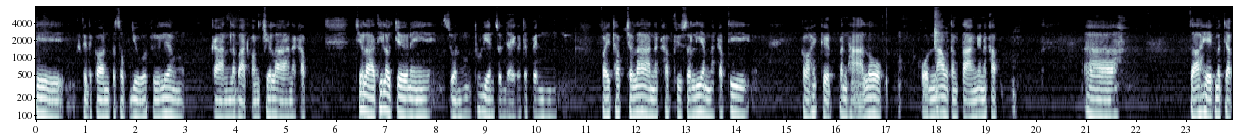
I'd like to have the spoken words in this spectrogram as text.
ที่เกษตรกรประสบอยู่ก็คือเรื่องการระบาดของเชื้อรานะครับ เชื้อราที่เราเจอในสวนทุเรียนส่วนใหญ่ก็จะเป็นไฟท็อปชอรานะครับฟิวซาเลียมนะครับที่ก่อให้เกิดปัญหาโรคโคนเน่าต่างๆเนี่ยนะครับอ่อสาเหตุมาจาก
